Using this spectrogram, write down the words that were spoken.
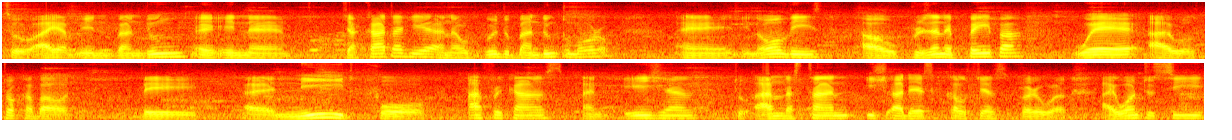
So I am in Bandung, uh, in uh, Jakarta here, and I'm going to Bandung tomorrow. And in all these, I'll present a paper where I will talk about the uh, need for Africans and Asians to understand each other's cultures very well. I want to see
